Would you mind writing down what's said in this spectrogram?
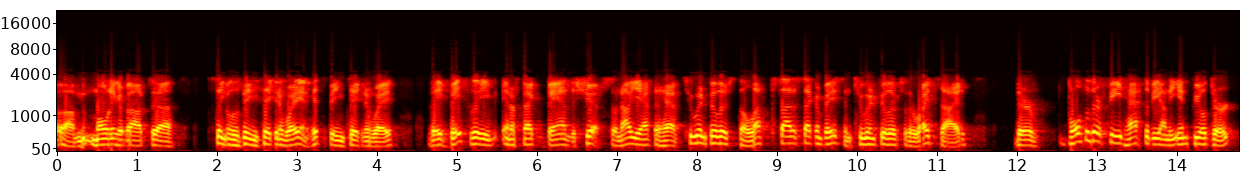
um, moaning about uh, singles being taken away and hits being taken away, they basically, in effect, banned the shift. So now you have to have two infielders to the left side of second base and two infielders to the right side. They're both of their feet have to be on the infield dirt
